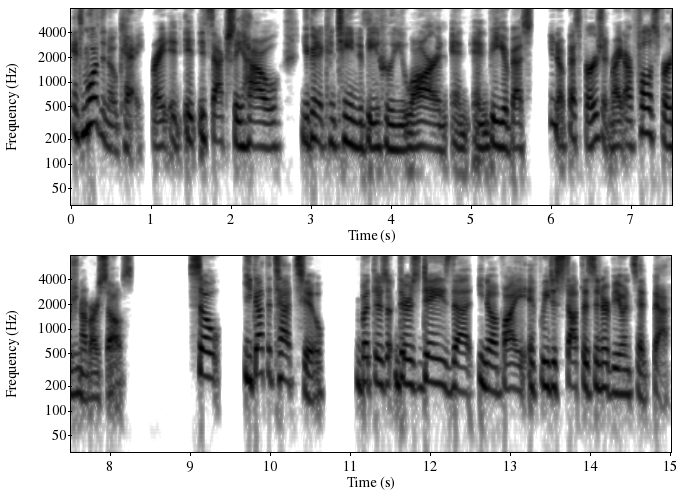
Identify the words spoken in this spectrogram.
It's more than okay, right? It, it, it's actually how you're going to continue to be who you are and, and, and be your best you know, best version, right? Our fullest version of ourselves. So you got the tattoo, but there's, there's days that, you know, if I, if we just stopped this interview and said, Beth,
